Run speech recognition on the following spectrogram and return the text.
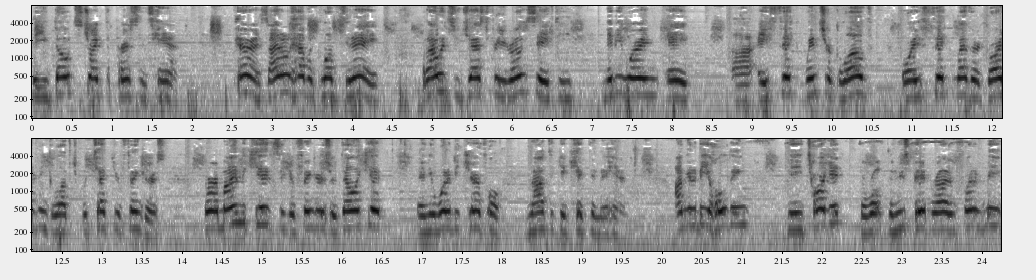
that you don't strike the person's hand. Parents, I don't have a glove today, but I would suggest for your own safety, maybe wearing a, uh, a thick winter glove or a thick leather gardening glove to protect your fingers. But remind the kids that your fingers are delicate and you want to be careful not to get kicked in the hand. I'm going to be holding the target, the, the newspaper out in front of me,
